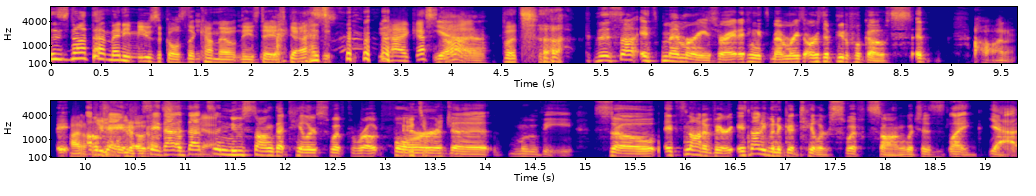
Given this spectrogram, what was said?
There's not that many musicals that come out these days, guys. Yeah, I guess Yeah. not. But uh, The song, it's memories, right? I think it's memories, or is it Beautiful Ghosts? It- oh, I don't. I don't okay, Beautiful say that that's Yeah. a new song that Taylor Swift wrote for the movie. So it's not a very, it's not even a good Taylor Swift song, which is like, yeah,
